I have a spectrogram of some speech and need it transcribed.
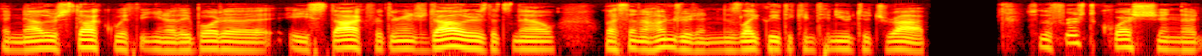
and now they're stuck with you know they bought a, a stock for $300 that's now less than 100 and is likely to continue to drop. So the first question that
